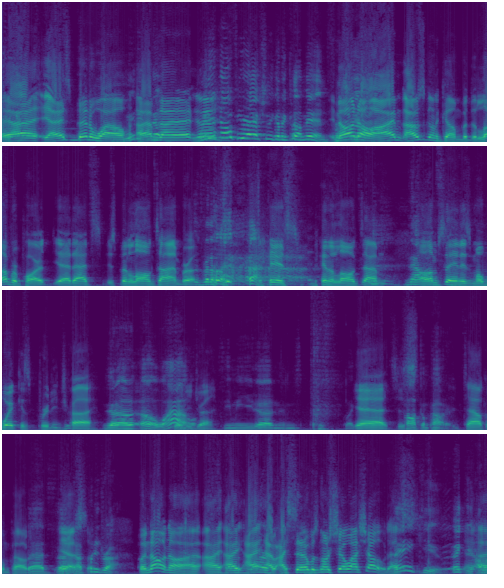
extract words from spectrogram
Yeah, yeah, it's been a while. We didn't, I'm know, not. we didn't know if you were actually going to come in. No, no, I'm. I was gonna come, but the lover part, yeah, that's. It's been a long time, bro. It's been a- It's been a long time. Now- All I'm saying is my wick is pretty dry. You know, oh wow! Pretty dry. You mean you done and it's poof, like Yeah, it's just talcum powder? talcum powder. That's uh, yeah, that's so- pretty dry. But no, no, I, I, I, I, I, I said I was gonna show. I showed. That's, Thank you, thank you. I- oh,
